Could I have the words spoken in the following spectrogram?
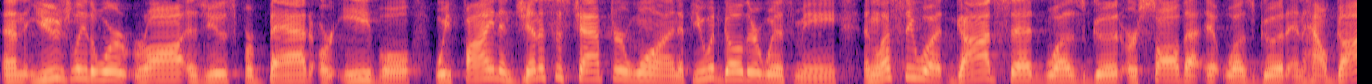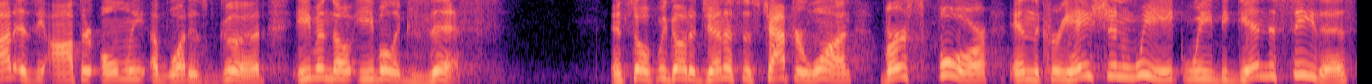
and usually the word raw is used for bad or evil, we find in Genesis chapter 1, if you would go there with me, and let's see what God said was good or saw that it was good, and how God is the author only of what is good, even though evil exists. And so if we go to Genesis chapter 1, verse 4, in the creation week, we begin to see this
